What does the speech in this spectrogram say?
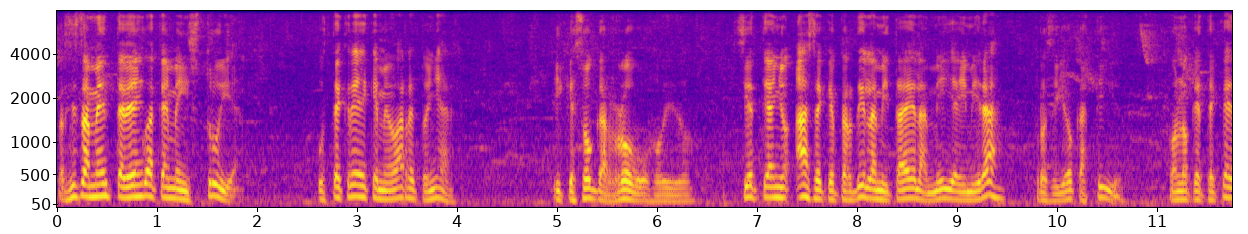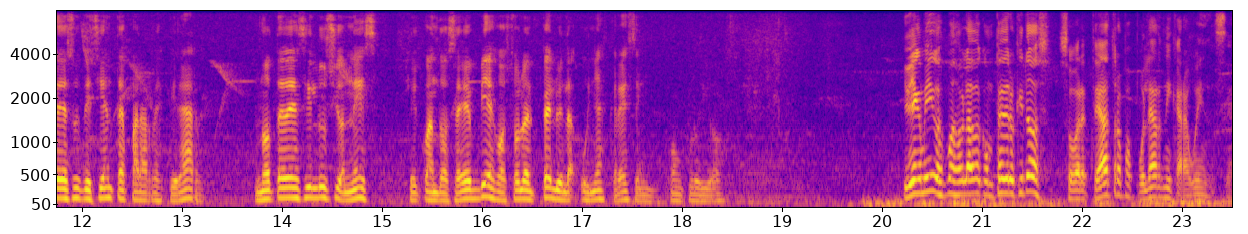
Precisamente vengo a que me instruya. ¿Usted cree que me va a retoñar? Y que sos garrobo, jodido. Siete años hace que perdí la mitad de la milla y mirá, prosiguió Castillo, con lo que te quede es suficiente para respirar. No te desilusiones, que cuando se es viejo solo el pelo y las uñas crecen, concluyó. Y bien amigos, hemos hablado con Pedro Quiroz sobre teatro popular nicaragüense.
